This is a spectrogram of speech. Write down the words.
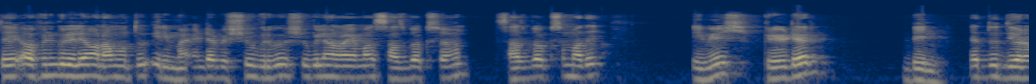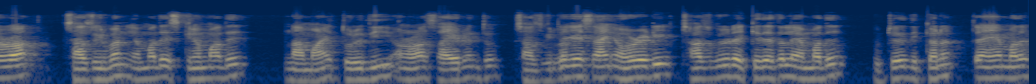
তো ওপেন করিলে অনার মতো এরিমা ইন্টারফেস শো করবে শো করলে অনার আমার সার্চ বক্স পাবেন সার্চ বক্স মাঝে ইমেজ ক্রিয়েটার বিন এর দু দিয়ে ওনারা সার্চ করবেন আমাদের স্ক্রিনের মাঝে নামায় তুলে দিই ওনারা সাইরেন তো সার্চ করবেন ঠিক আছে অলরেডি সার্চ করে রেখে দেখালে আমাদের উঠে দিকে না তাই আমাদের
